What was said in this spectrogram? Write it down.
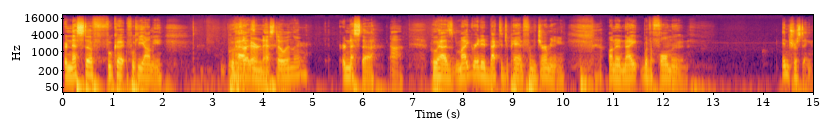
Ernesta Fuka, Fukuyami who Was has Ernesto in there? Ernesta Ah, who has migrated back to Japan from Germany on a night with a full moon. Interesting.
